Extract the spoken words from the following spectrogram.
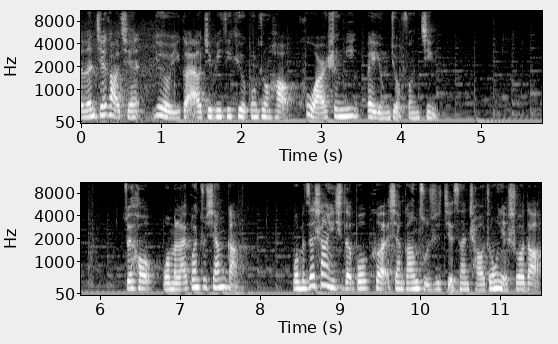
本文截稿前，又有一个 LGBTQ 公众号“酷儿声音”被永久封禁。最后，我们来关注香港。我们在上一期的播客《香港组织解散潮》中也说到。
